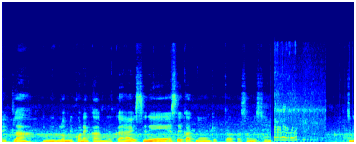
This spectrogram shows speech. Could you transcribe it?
baiklah ini belum dikonekkan ya guys. Ini SD cardnya kita pasang di sini. Ini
